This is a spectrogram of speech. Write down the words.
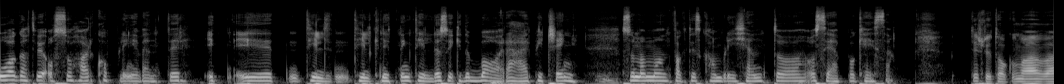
Og at vi også har koplingeventer i, i til, tilknytning til det, så ikke det bare er pitching. Mm. Så man, man, faktisk kan bli kjent og, og se på caset. Til slutt, Håkon, hva, hva,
